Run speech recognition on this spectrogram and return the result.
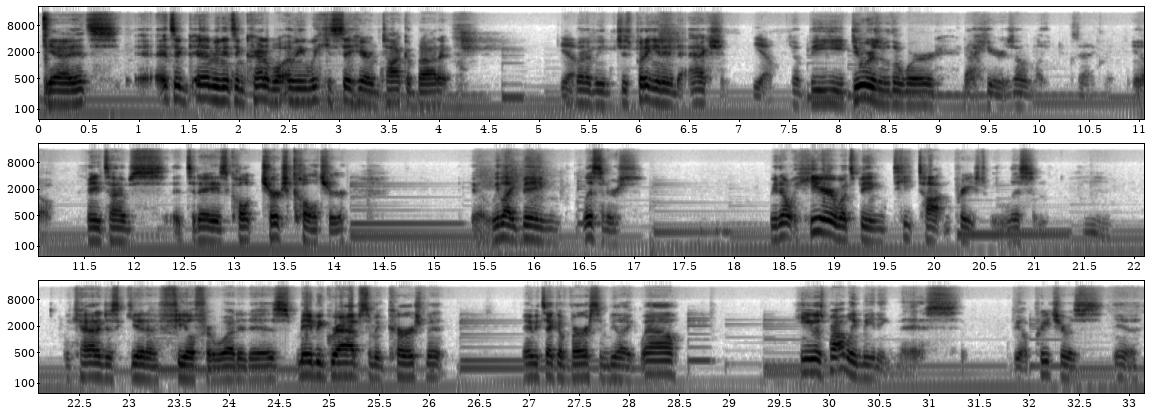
yeah, it's, it's a, I mean, it's incredible. I mean, we can sit here and talk about it. Yeah. But I mean, just putting it into action. Yeah. You know, be ye doers of the word, not hearers only. exactly, you know, many times in today's cult, church culture, you know, we like being listeners. We don't hear what's being te- taught and preached. We listen. Hmm. We kind of just get a feel for what it is. Maybe grab some encouragement. Maybe take a verse and be like, "Well, he was probably meaning this." You know, preacher was, yeah.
